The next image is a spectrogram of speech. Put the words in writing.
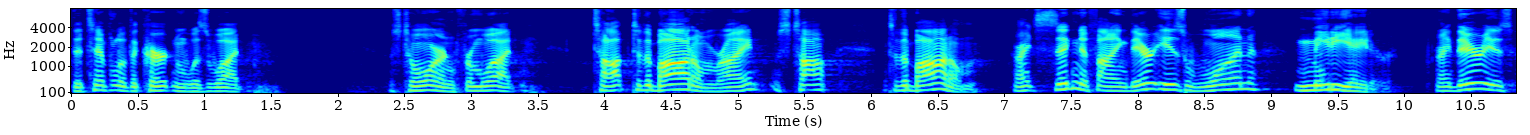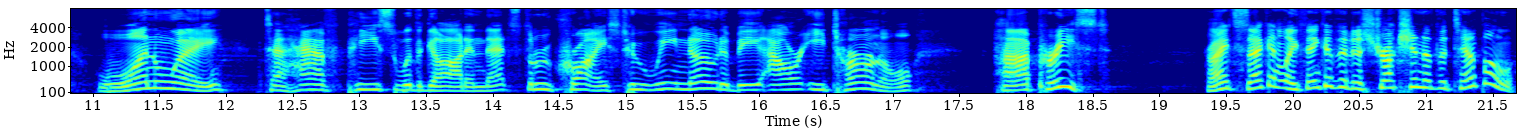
The temple of the curtain was what? It was torn from what? Top to the bottom, right? It was top to the bottom, right? Signifying there is one mediator, right? There is one way to have peace with God, and that's through Christ, who we know to be our eternal high priest. Right? Secondly, think of the destruction of the temple.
